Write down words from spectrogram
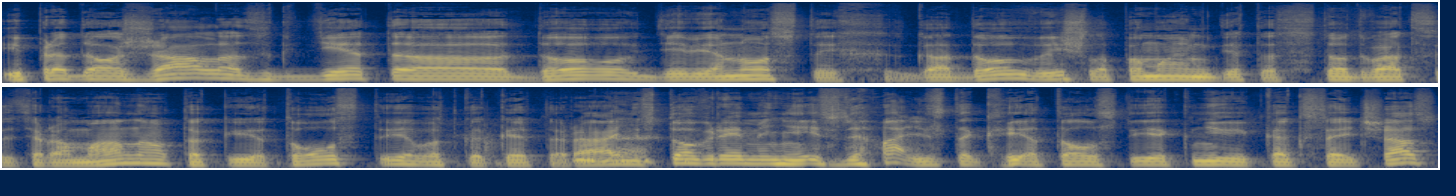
и продолжалась где-то до 90-х годов. Вышло, по-моему, где-то 120 романов, такие толстые, вот как это ранее. Да. В то время не издавались такие толстые книги, как сейчас.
